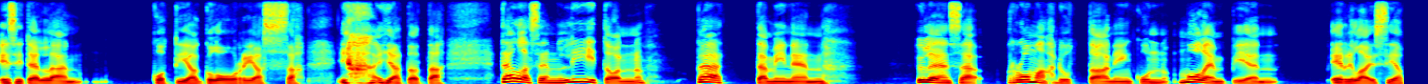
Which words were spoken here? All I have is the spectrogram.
esitellään kotia Gloriassa. Ja, ja tota, tällaisen liiton päättäminen yleensä romahduttaa niin kuin molempien erilaisia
